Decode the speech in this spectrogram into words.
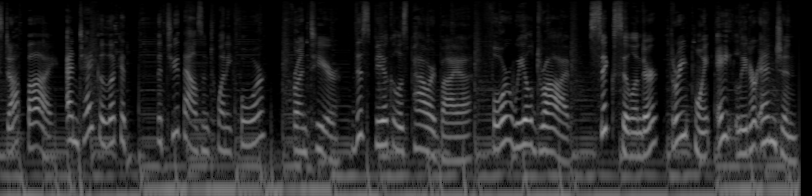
Stop by and take a look at the 2024 Frontier. This vehicle is powered by a four-wheel drive, six-cylinder, 3.8-liter engine.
